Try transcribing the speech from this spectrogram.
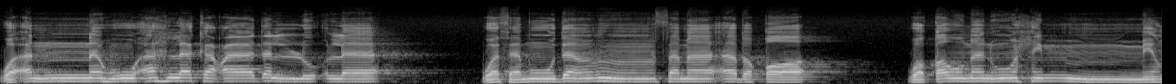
وأنه أهلك عادا اللؤلا وثمودا فما أبقى وقوم نوح من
